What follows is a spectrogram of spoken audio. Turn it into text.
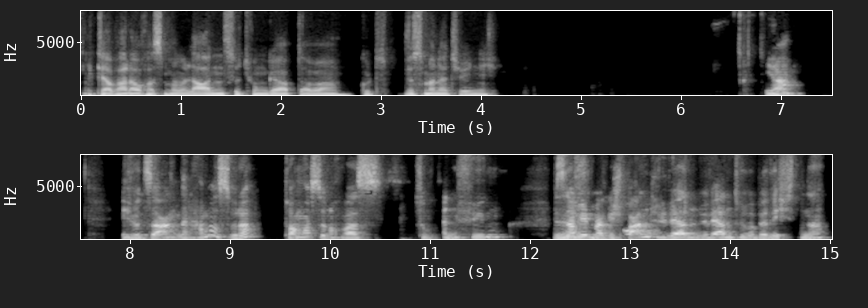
Ich glaube, hat auch was mit dem Laden zu tun gehabt, aber gut, wissen wir natürlich nicht. Ja. Ich würde sagen, dann haben wir es, oder? Tom, hast du noch was zum Anfügen? Wir sind auf jeden Fall gespannt. Wir werden, wir werden darüber berichten, ne?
